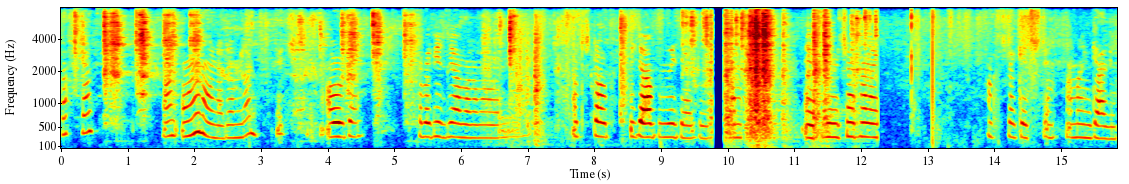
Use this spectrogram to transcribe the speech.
Şahsen ben oyun oynadığımdan hiç orada köpek izleyen var ama. Atışta bir daha bir video. Evet sizin için hemen atışta geçtim. Hemen geldim.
